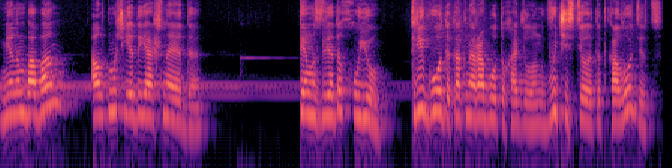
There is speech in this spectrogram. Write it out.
Менің бабам 67 yaşına еді. Темізледі хую. Три года, как на работу ходил, он вычистил этот колодец,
